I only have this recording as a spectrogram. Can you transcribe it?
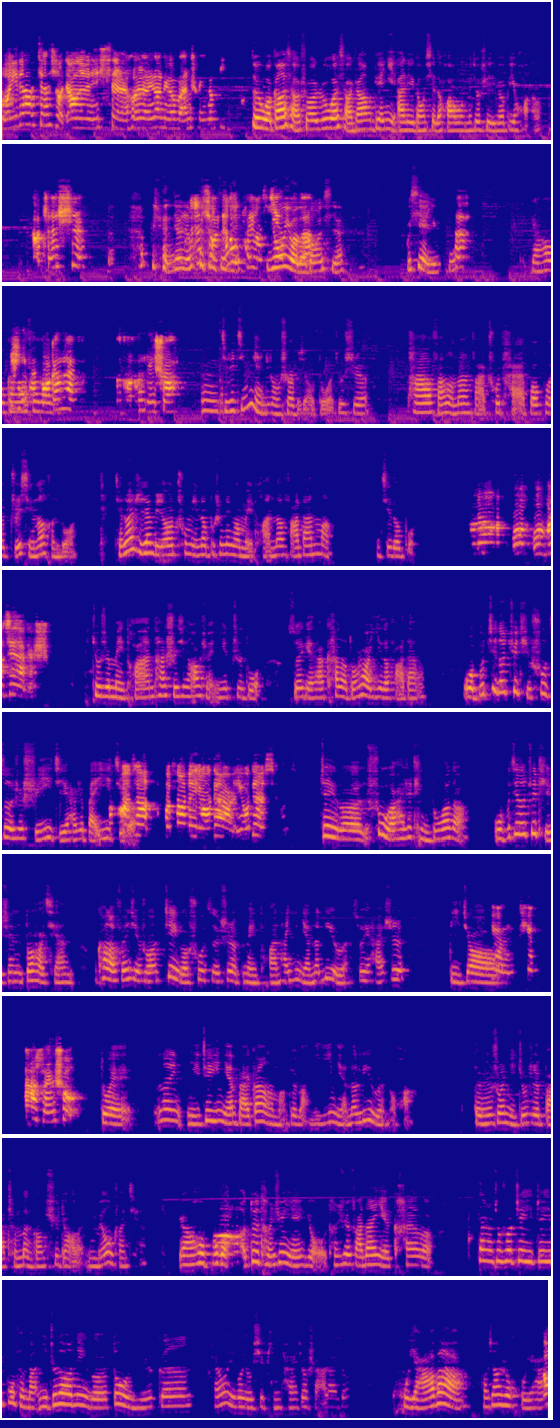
我一定要加小张的微信，然后让让这个完成一个闭环。对，我刚想说，如果小张给你安利东西的话，我们就是一个闭环了。啊，真是，人就是会自己拥有的东西，不屑一顾。然后刚刚说到，我刚才，你说，嗯，其实今年这种事儿比较多，就是他反垄断法出台，包括执行了很多。前段时间比较出名的不是那个美团的罚单吗？你记得不？我我不记得这是。就是美团它实行二选一制度，所以给他开了多少亿的罚单？我不记得具体数字是十亿级还是百亿级的。好像好像有点有点。这个数额还是挺多的。我不记得具体是多少钱，我看了分析说这个数字是美团它一年的利润，所以还是比较挺挺大很手。对，那你这一年白干了嘛，对吧？你一年的利润的话，等于说你就是把成本刚去掉了，你没有赚钱。然后不管对腾讯也有，腾讯罚单也开了，但是就说这一这一部分吧，你知道那个斗鱼跟还有一个游戏平台叫啥来着？虎牙吧，好像是虎牙，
